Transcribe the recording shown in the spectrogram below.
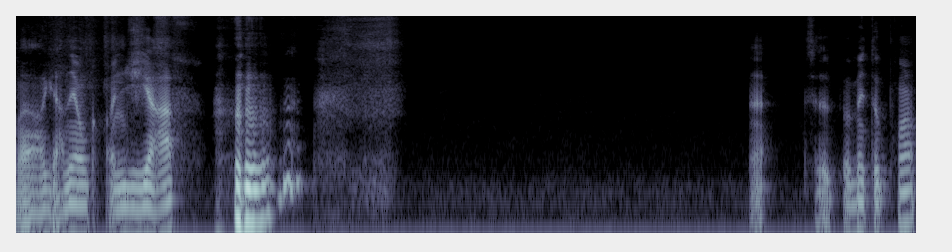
On va regarder encore une girafe. ah, ça peut mettre au point.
